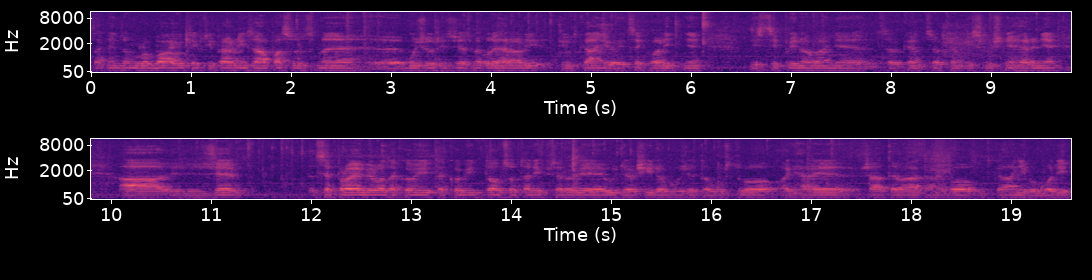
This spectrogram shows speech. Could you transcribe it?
v takovém tom globálu těch přípravných zápasů jsme, e, můžu říct, že jsme odehráli ty utkání velice kvalitně, disciplinovaně, celkem, celkem i slušně herně a že se projevilo takový, takový to, co tady v Přerově je už delší dobu, že to mužstvo, ať hraje přátelák nebo utkání o body,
